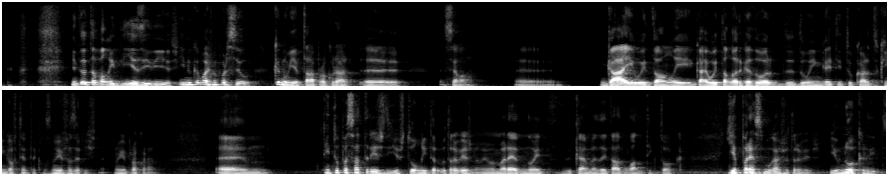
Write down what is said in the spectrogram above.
então eu estava ali dias e dias e nunca mais me apareceu. Porque eu não ia estar a procurar, uh, sei lá, uh, guy with only guy with alargador de doing 82 cards do King of Tentacles. Não ia fazer isto, não, não ia procurar. Um, então, passar três dias, estou ali outra vez, é? Uma maré de noite de cama, deitado lá no TikTok, e aparece-me o gajo outra vez. E eu não acredito.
